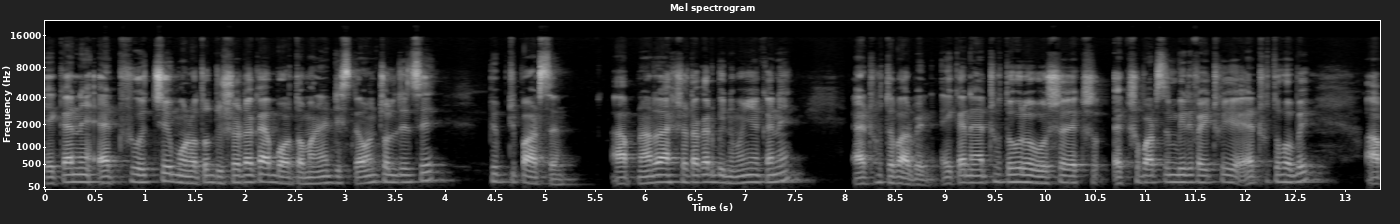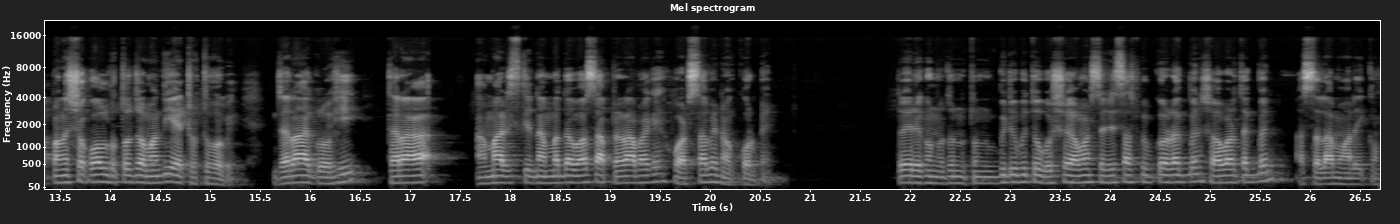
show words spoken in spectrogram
এখানে অ্যাড হচ্ছে মূলত দুশো টাকায় বর্তমানে ডিসকাউন্ট চলতেছে ফিফটি পার্সেন্ট আপনারা একশো টাকার বিনিময়ে এখানে অ্যাড হতে পারবেন। এখানে অ্যাড হতে হলে অবশ্যই একশো একশো পার্সেন্ট ভেরিফাইড হয়ে অ্যাড হতে হবে। আপনাদের সকল তথ্য জমা দিয়ে অ্যাড হতে হবে। যারা আগ্রহী, তারা আমার স্ক্রিন নাম্বার দেওয়া আছে, আপনারা আমাকে হোয়াটসঅ্যাপে নক করবেন। তো এরকম নতুন নতুন ভিডিও পেতে অবশ্যই আমার চ্যানেল সাবস্ক্রাইব করে রাখবেন। সবার থাকবেন। আসসালামু আলাইকুম।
